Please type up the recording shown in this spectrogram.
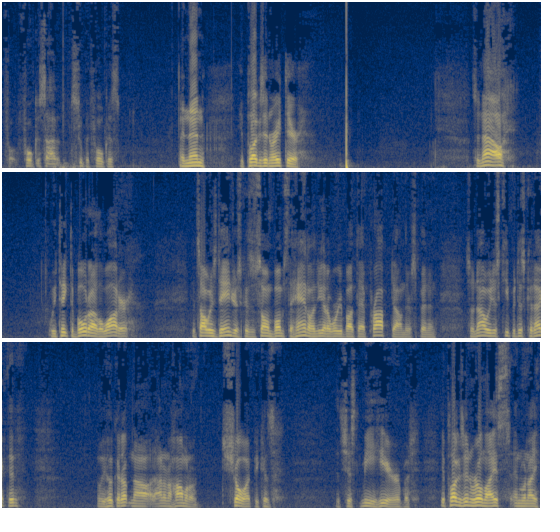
Fo focus on it, stupid focus. And then it plugs in right there. So now we take the boat out of the water. It's always dangerous because if someone bumps the handle and you got to worry about that prop down there spinning. So now we just keep it disconnected. And we hook it up now. I don't know how I'm going to show it because it's just me here, but it plugs in real nice. And when I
